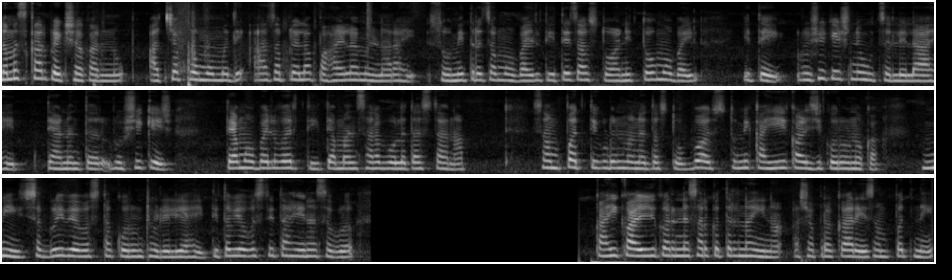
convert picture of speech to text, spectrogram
नमस्कार प्रेक्षकांनो. आजच्या प्रोमोमध्ये आज आपल्याला पाहायला मिळणार आहे. सौमित्रचा मोबाईल तिथेच असतो आणि तो मोबाईल इथे ऋषिकेशने उचललेला आहे. त्यानंतर ऋषिकेश त्या मोबाईलवरती त्या माणसाला बोलत असताना संपत तिकडून म्हणत असतो बस तुम्ही काहीही काळजी करू नका. मी सगळी व्यवस्था करून ठेवलेली आहे. तिथं व्यवस्थित आहे ना सगळं? काही काळजी करण्यासारखं तर नाही ना? अशा प्रकारे संपतने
